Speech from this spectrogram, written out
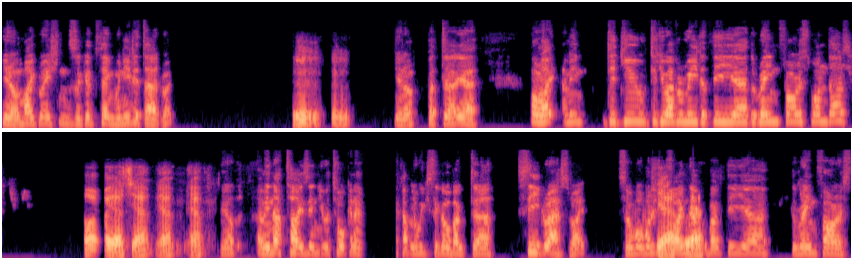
you know, migration's a good thing. We needed that, right? Mm, mm. You know, but uh, yeah. All right. I mean, did you did you ever read of the uh, the rainforest one, Dad? Oh yes, yeah, yeah, yeah. Yeah. I mean, that ties in. You were talking a, a couple of weeks ago about uh, seagrass, right? So, what what did Yeah, you find yeah. out about the uh, the rainforest?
